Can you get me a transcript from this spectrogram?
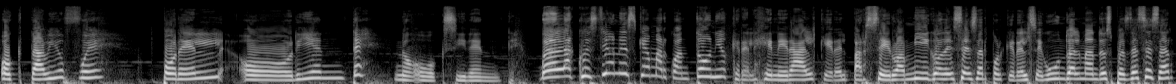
Octavio fue por el oriente, no, occidente. Bueno, la cuestión es que a Marco Antonio, que era el general, que era el parcero amigo de César, porque era el segundo al mando después de César,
